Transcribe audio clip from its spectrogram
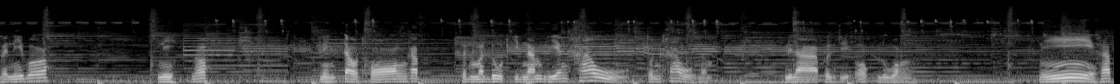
แบบนี้บ่นี่เนาะแมงเต้าทองครับเพิ่นมาดูดกินน้ำเลี้ยงข้าวต้นข้าวนะเวลาเพิ่นสิออกรวง นี่ครับ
